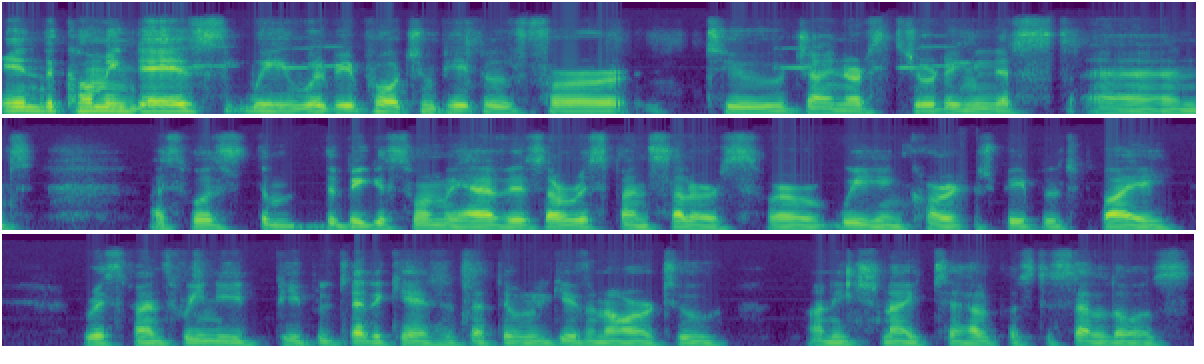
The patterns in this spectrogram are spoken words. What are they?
in the coming days, we will be approaching people for to join our stewarding list, and I suppose the the biggest one we have is our wristband sellers, where we encourage people to buy wristbands. We need people dedicated that they will give an hour to on each night to help us to sell those.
